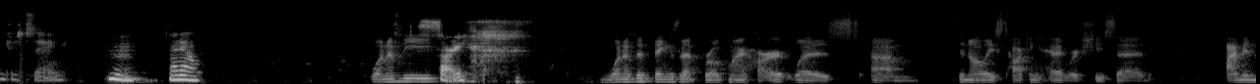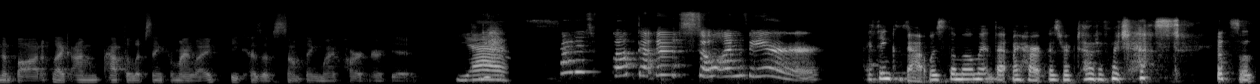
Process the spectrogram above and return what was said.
Interesting. Hmm. I know. One of the Sorry. one of the things that broke my heart was um Denali's talking head where she said, I'm in the bottom, like I'm have to lip sync for my life because of something my partner did. yes. That is fucked up. That's so unfair. I think that was the moment that my heart was ripped out of my chest. so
